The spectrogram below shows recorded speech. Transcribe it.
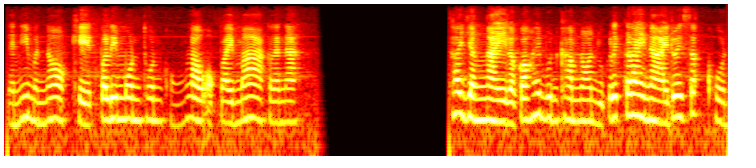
แต่นี่มันนอกเขตปริมณฑลของเราออกไปมากแล้วนะ ถ้ายังไงเราก็ให้บุญคำนอนอยู่ใกล้ๆนายด้วยสักคน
